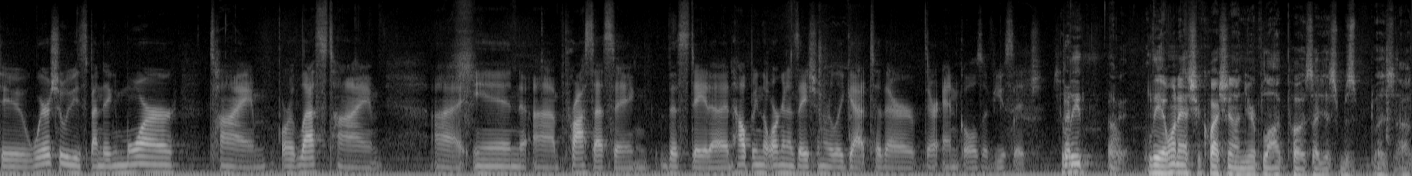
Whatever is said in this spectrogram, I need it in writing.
to where should we be spending more time or less time uh, in uh, processing this data and helping the organization really get to their, their end goals of usage. So Lee, oh. Lee, I want to ask you a question on your blog post. I just was, was uh,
